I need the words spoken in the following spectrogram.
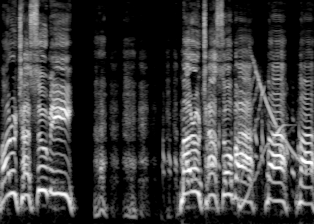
Maru Chasumi! Maru Chasoba! Ma, ma.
